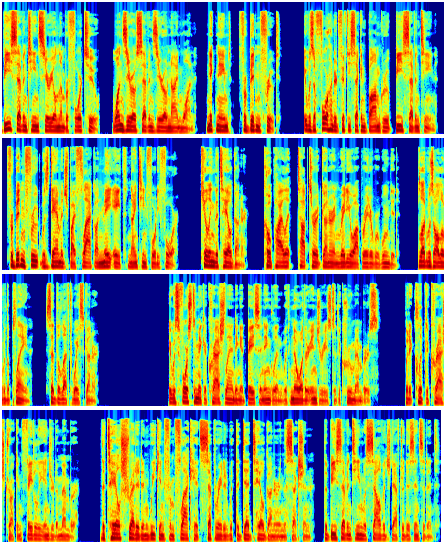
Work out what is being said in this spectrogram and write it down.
B-17 serial number 42-107091, nicknamed Forbidden Fruit. It was a 452nd Bomb Group B-17. Forbidden Fruit was damaged by flak on May 8, 1944, killing the tail gunner. Co-pilot, top turret gunner, and radio operator were wounded. Blood was all over the plane, said the left waist gunner. It was forced to make a crash landing at base in England with no other injuries to the crew members. But it clipped a crash truck and fatally injured a member. The tail shredded and weakened from flak hits separated with the dead tail gunner in the section. The B-17 was salvaged after this incident.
